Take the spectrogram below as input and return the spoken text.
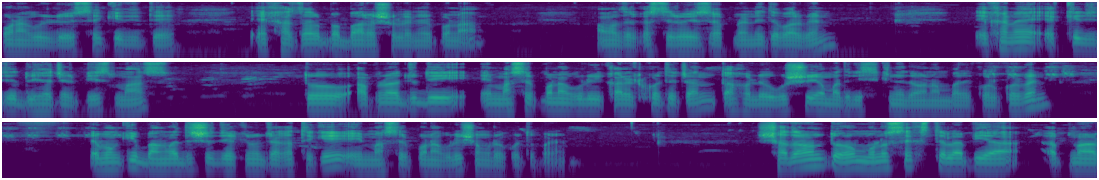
পোনাগুলি রয়েছে, কেজিতে এক হাজার বা বারোশো লাইনের পোনা আমাদের কাছে রয়েছে, আপনারা নিতে পারবেন। এখানে এক কেজিতে দুই হাজার পিস মাছ। তো আপনারা যদি এই মাছের পোনাগুলি কালেক্ট করতে চান, তাহলে অবশ্যই আমাদের স্ক্রিনে দেওয়া নাম্বারে কল করবেন এবং কি বাংলাদেশের যে কোনো জায়গা থেকে এই মাছের পোনাগুলি সংগ্রহ করতে পারেন। সাধারণত মনোসেক্স তেলাপিয়া আপনার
